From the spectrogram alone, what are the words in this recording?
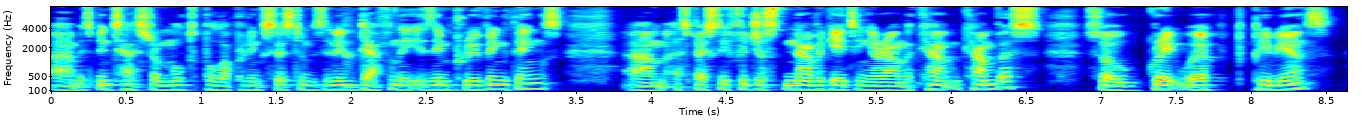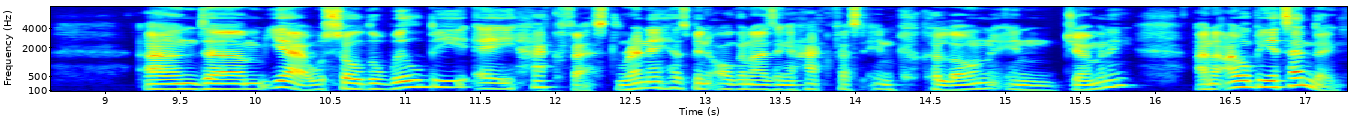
Um, it's been tested on multiple operating systems, and it definitely is improving things, um, especially for just navigating around the canvas. So great work, PBS. And um, yeah, so there will be a Hackfest. Rene has been organizing a Hackfest in Cologne in Germany, and I will be attending.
